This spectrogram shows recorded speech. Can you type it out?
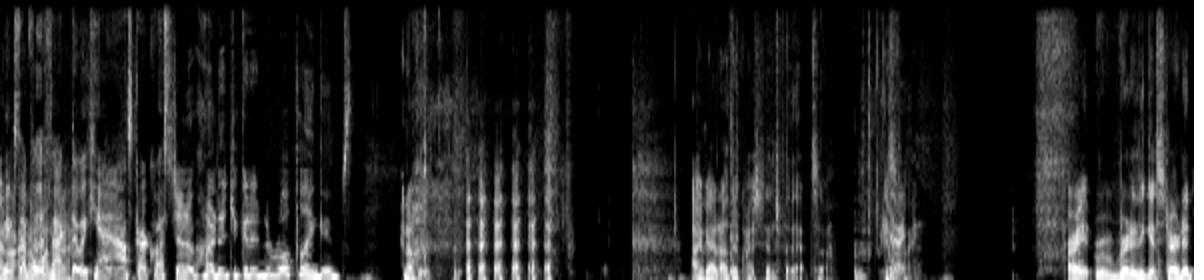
I Except I for the don't fact that we can't ask our question of how did you get into role playing games? No. I've got other questions for that, so it's All right. fine. All right, we're ready to get started?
